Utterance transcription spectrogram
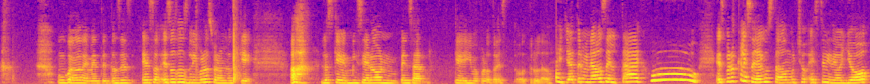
un juego de mente. Entonces, eso, esos dos libros fueron los que, ah, los que me hicieron pensar que iba por otro, otro lado. ya terminamos el tag. ¡Uh! Espero que les haya gustado mucho este video. Yo,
